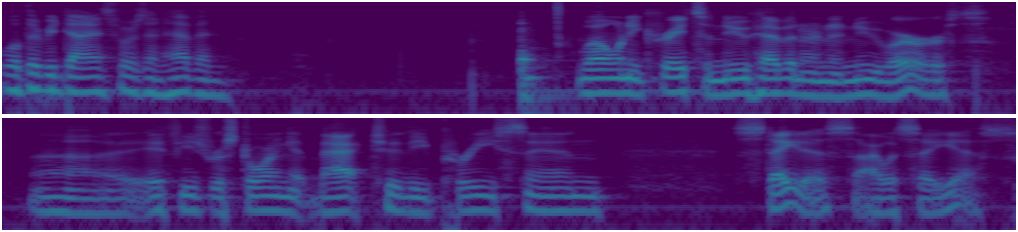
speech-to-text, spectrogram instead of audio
Will there be dinosaurs in heaven? well, when he creates a new heaven and a new earth, uh, if he's restoring it back to the pre-sin status, I would say yes.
